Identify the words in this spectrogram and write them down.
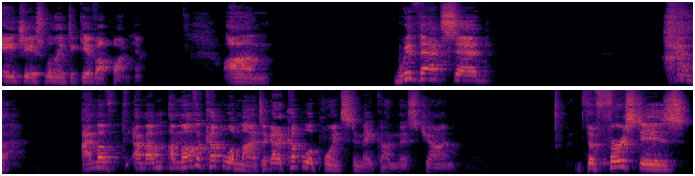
AJ is willing to give up on him. Um, with that said, I'm of I'm, I'm of a couple of minds. I got a couple of points to make on this, John. The first is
